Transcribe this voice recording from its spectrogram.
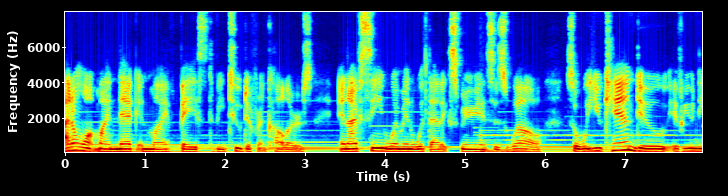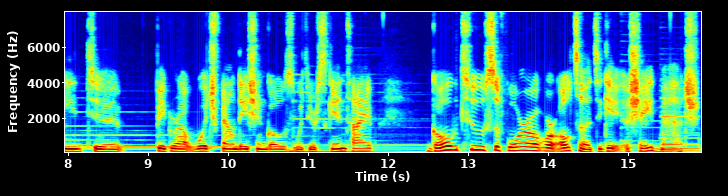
I don't want my neck and my face to be two different colors. And I've seen women with that experience as well. So, what you can do if you need to figure out which foundation goes with your skin type, go to Sephora or Ulta to get a shade match.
